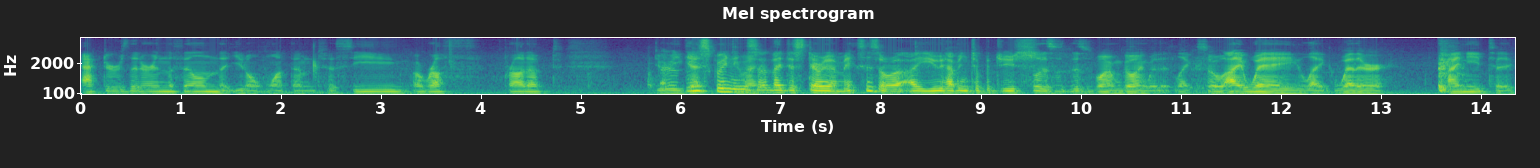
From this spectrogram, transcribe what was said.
actors that are in the film that you don't want them to see a rough product? Do Are we these get screenings I- are they just stereo mixes, or are you having to produce? so this is this is where I'm going with it. Like, so I weigh like whether I need to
